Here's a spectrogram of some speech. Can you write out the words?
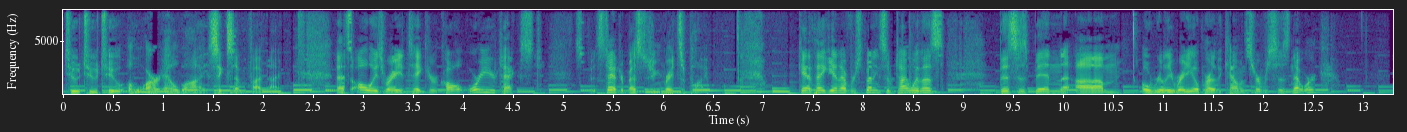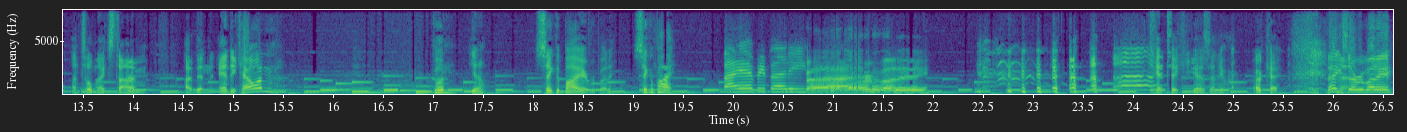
222 ORLY 6759. That's always ready to take your call or your text. Standard messaging rate supply. Can't thank you enough for spending some time with us. This has been um, Oh Really Radio, part of the Common Services Network. Until next time, I've been Andy Cowan. Go and, you know, say goodbye, everybody. Say goodbye. Bye, everybody. Bye, everybody. Can't take you guys anywhere. Okay. Thanks, everybody.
